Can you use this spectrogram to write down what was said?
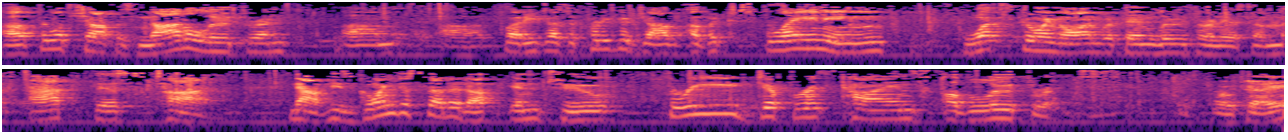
Uh, Philip Schaff is not a Lutheran, um, uh, but he does a pretty good job of explaining what's going on within Lutheranism at this time. Now, he's going to set it up into three different kinds of Lutherans. Okay?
